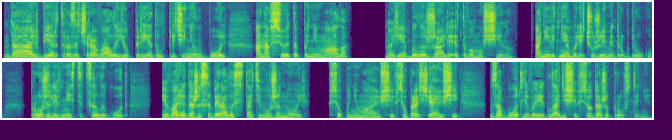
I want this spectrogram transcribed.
Да, Альберт разочаровал ее, предал, причинил боль, она все это понимала, но ей было жаль этого мужчину. Они ведь не были чужими друг другу, прожили вместе целый год, и Варя даже собиралась стать его женой, все понимающей, все прощающей, заботливой и гладящей все даже простыни.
